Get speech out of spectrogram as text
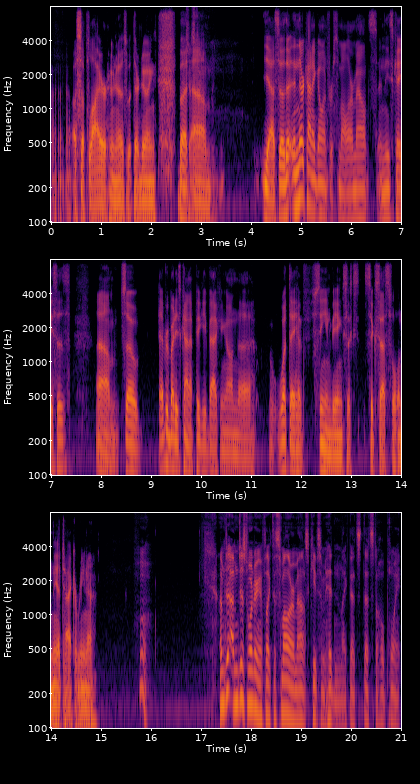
know, a supplier, who knows what they're doing. But um, yeah, so they're, and they're kind of going for smaller amounts in these cases. Um, so everybody's kind of piggybacking on the what they have seen being su- successful in the attack arena. Hmm. I'm just, I'm just wondering if like the smaller amounts keeps them hidden. Like that's that's the whole point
